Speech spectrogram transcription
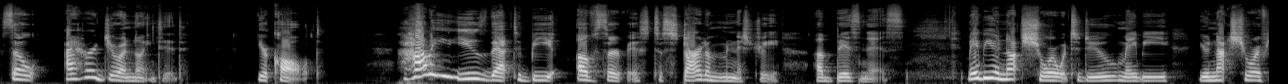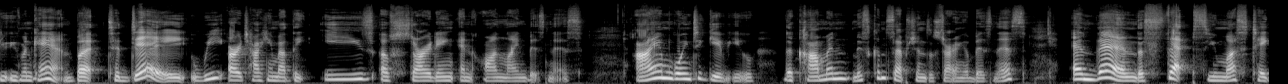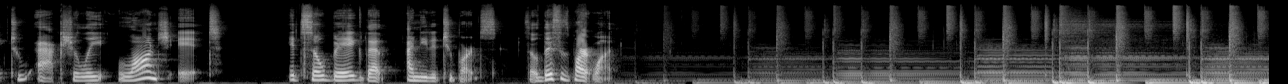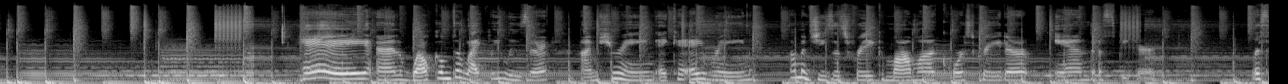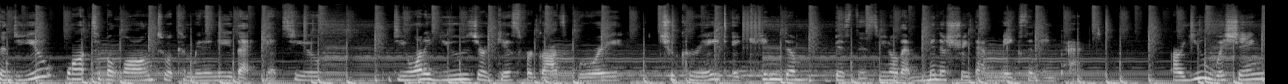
So I heard you're anointed. You're called. How do you use that to be of service, to start a ministry, a business? Maybe you're not sure what to do. Maybe you're not sure if you even can. But today we are talking about the ease of starting an online business. I am going to give you the common misconceptions of starting a business and then the steps you must take to actually launch it. It's so big that I needed two parts. So this is part one. Hey, and welcome to Likely Loser. I'm Shireen, aka Reen. I'm a Jesus freak, mama, course creator, and a speaker. Listen, do you want to belong to a community that gets you? Do you want to use your gifts for God's glory to create a kingdom business? You know, that ministry that makes an impact. Are you wishing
